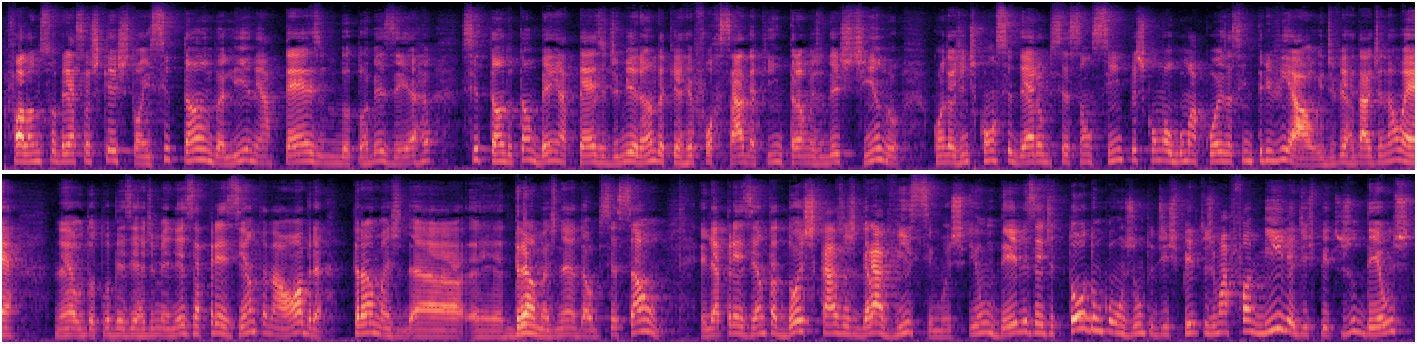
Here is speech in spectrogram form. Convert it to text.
falando sobre essas questões, citando ali né, a tese do Dr. Bezerra, citando também a tese de Miranda, que é reforçada aqui em Tramas do Destino, quando a gente considera a obsessão simples como alguma coisa assim trivial, e de verdade não é. Né? O Dr. Bezerra de Menezes apresenta na obra tramas da, é, dramas né, da obsessão, ele apresenta dois casos gravíssimos, e um deles é de todo um conjunto de espíritos, de uma família de espíritos judeus,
